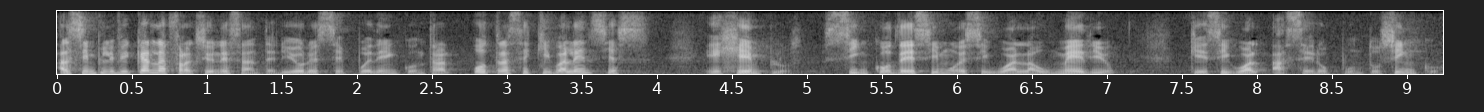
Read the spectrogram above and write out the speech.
Al simplificar las fracciones anteriores se pueden encontrar otras equivalencias. Ejemplos, 5 décimo es igual a un medio, que es igual a 0.5.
